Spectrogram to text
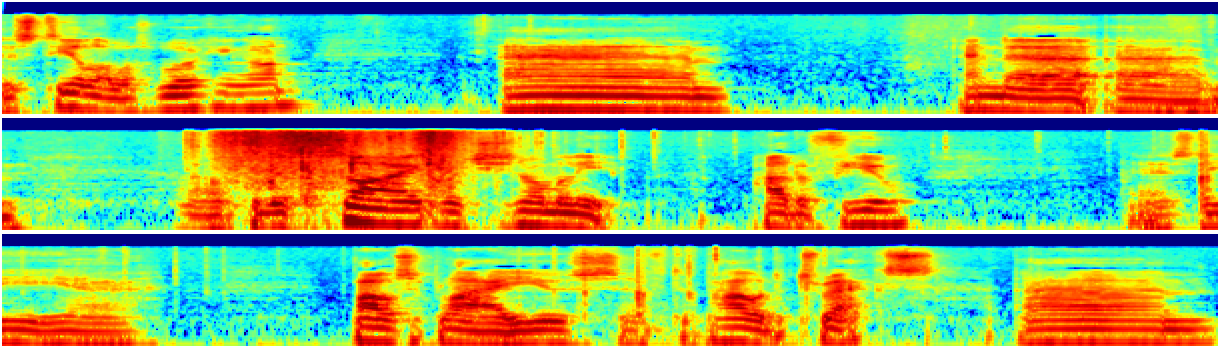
the, steel I was working on. Um, and um, well, to the side, which is normally out of view, there's the uh, power supply I use to power the tracks, um,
